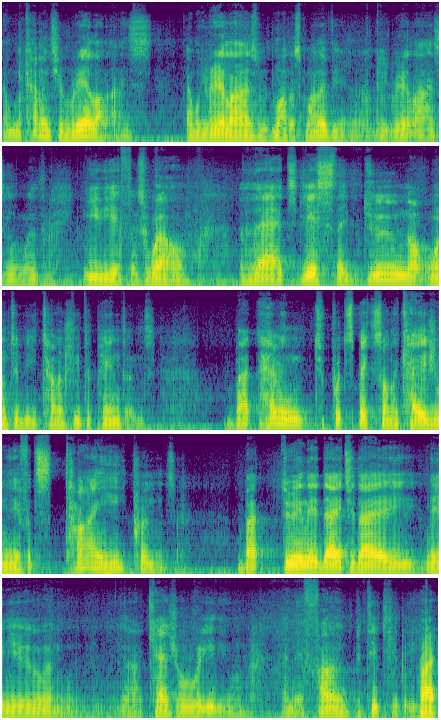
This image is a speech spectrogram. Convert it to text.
And we're coming to realize, and we realize with modest monovision, we're realizing with EDF as well, that yes, they do not want to be totally dependent. But having to put specs on occasionally if it's tiny print, but doing their day-to-day menu and you know, casual reading and their phone particularly, Right.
